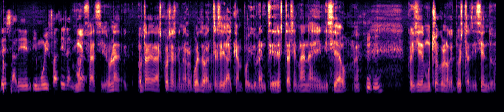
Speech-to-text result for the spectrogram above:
de salir y muy fácil entrar. Muy fácil. Una, otra de las cosas que me recuerdo antes de ir al campo y durante esta semana he iniciado, ¿eh? coincide mucho con lo que tú estás diciendo.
